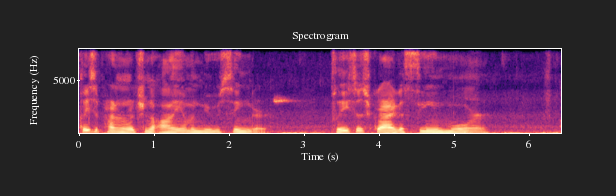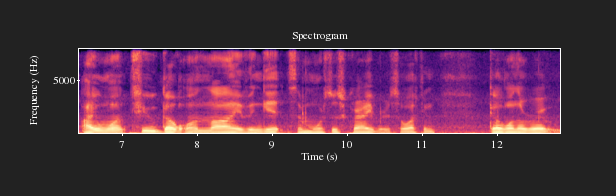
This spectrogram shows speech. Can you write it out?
Please pardon Richard, I am a new singer. Please subscribe to see more. I want to go on live and get some more subscribers so I can go on the road.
